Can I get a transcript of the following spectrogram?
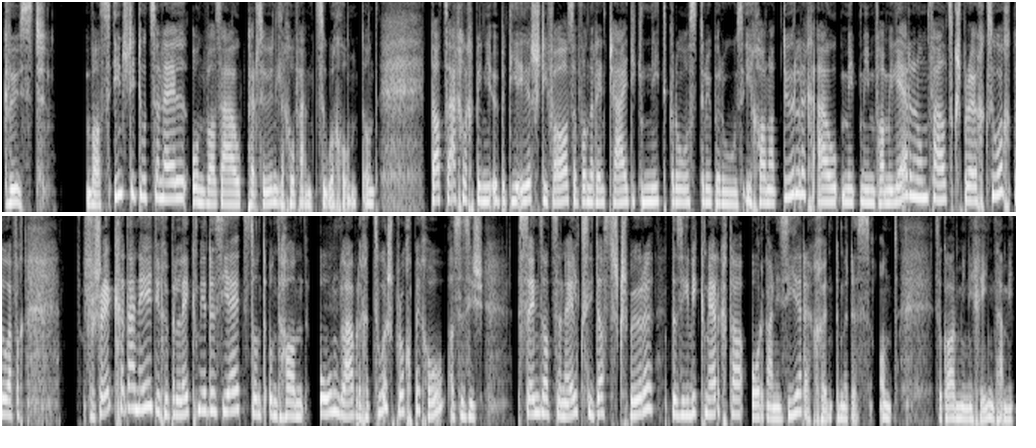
gewusst, was institutionell und was auch persönlich auf einem zukommt. Und tatsächlich bin ich über die erste Phase von einer Entscheidung nicht groß darüber aus. Ich habe natürlich auch mit meinem familiären Umfeld das Gespräch gesucht, du einfach verschrecke da nicht, ich überlege mir das jetzt und, und habe unglaublichen Zuspruch bekommen. Also es ist sensationell gewesen, das zu spüren, dass ich wie gemerkt habe, organisieren könnten wir das. Und sogar meine Kinder haben mit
